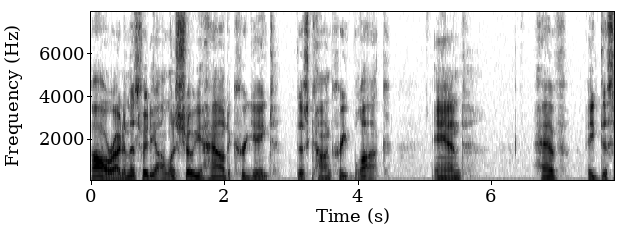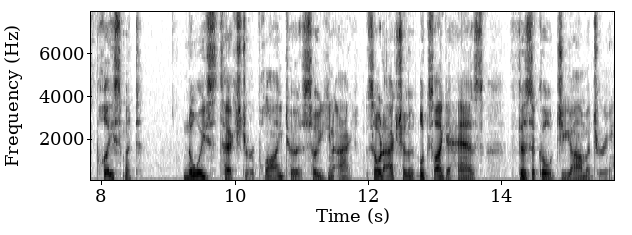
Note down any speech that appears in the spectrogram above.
Alright, in this video I'm going to show you how to create this concrete block and have a displacement noise texture applied to it so you can act so it actually looks like it has physical geometry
